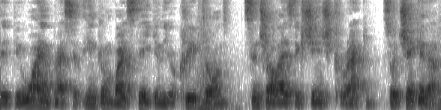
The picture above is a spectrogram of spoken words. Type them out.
APY and passive income by staking your crypto on centralized exchange Kraken. So check it out.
